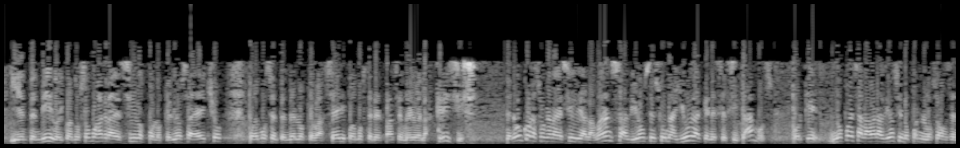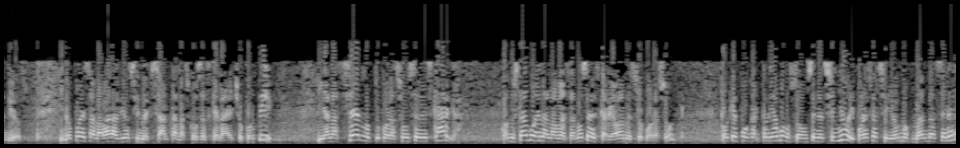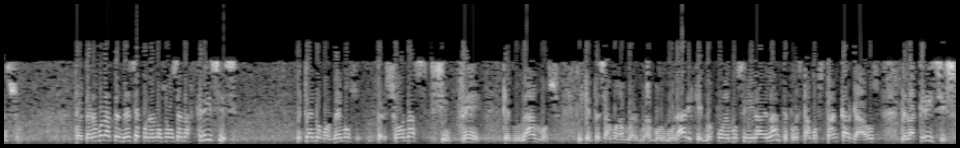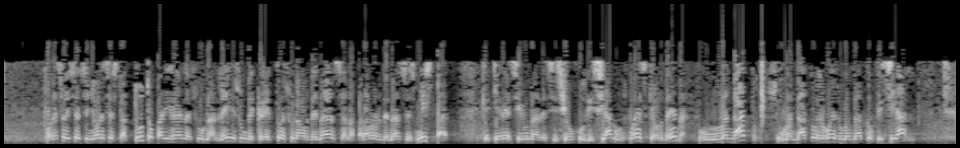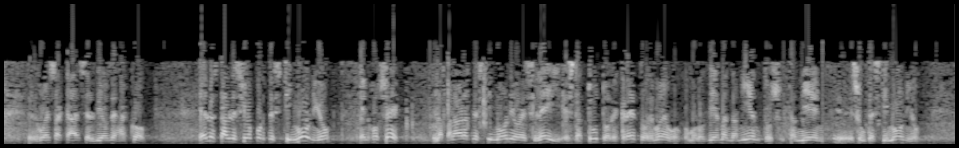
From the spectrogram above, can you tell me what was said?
y entendido. Y cuando somos agradecidos por lo que Dios ha hecho, podemos entender lo que va a hacer y podemos tener paz en medio de las crisis. Tener un corazón agradecido y alabanza a Dios es una ayuda que necesitamos, porque no puedes alabar a Dios si no pones los ojos en Dios. Y no puedes alabar a Dios si no exaltas las cosas que Él ha hecho por ti. Y al hacerlo tu corazón se descarga. Cuando estábamos en la alabanza, ¿no se descargaba nuestro corazón? Porque poníamos los ojos en el Señor y por eso el Señor nos manda hacer eso. Pues tenemos la tendencia a poner los ojos en las crisis. Entonces nos volvemos personas sin fe, que dudamos y que empezamos a murmurar y que no podemos seguir adelante porque estamos tan cargados de la crisis. Por eso dice el Señor, ese estatuto para Israel es una ley, es un decreto, es una ordenanza. La palabra ordenanza es mispat, que quiere decir una decisión judicial, un juez que ordena, un mandato, un mandato del juez, un mandato oficial. El juez acá es el Dios de Jacob. Él lo estableció por testimonio en José. La palabra testimonio es ley, estatuto, decreto, de nuevo, como los diez mandamientos también eh, es un testimonio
